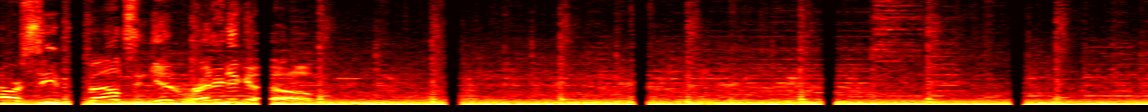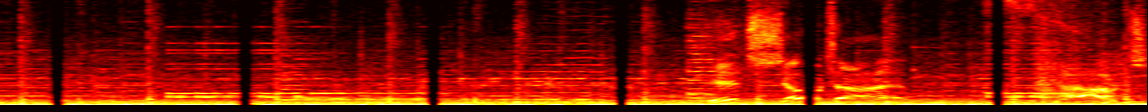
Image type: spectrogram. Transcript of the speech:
Fasten our seatbelts and get ready to go. It's showtime! Ouch!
